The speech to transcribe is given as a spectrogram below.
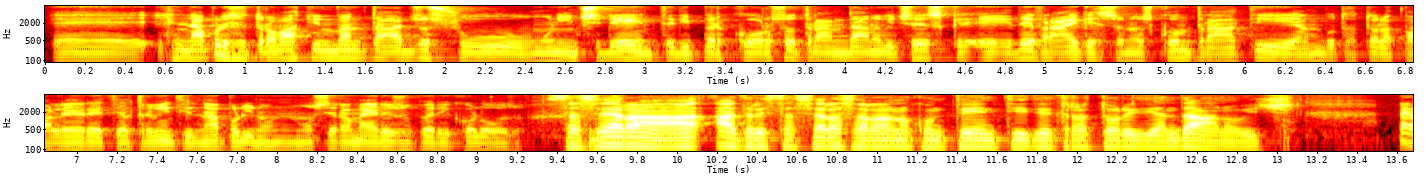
Eh, il Napoli si è trovato in vantaggio su un incidente di percorso tra Andanovic e De Vrij che sono scontrati e hanno buttato la palla in rete, altrimenti il Napoli non, non si era mai reso pericoloso. Stasera, Adri, stasera saranno contenti i detrattori di Andanovic. Beh,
